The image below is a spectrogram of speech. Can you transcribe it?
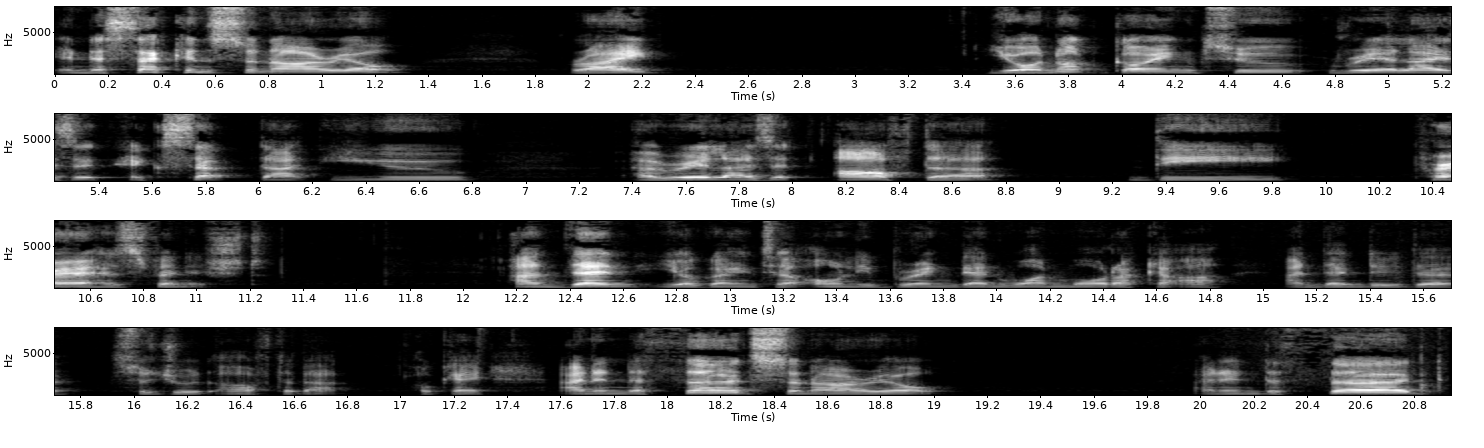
In the second scenario, right, you're not going to realize it except that you uh, realize it after the prayer has finished. And then you're going to only bring then one more rak'ah and then do the sujood after that. Okay? And in the third scenario, and in the third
